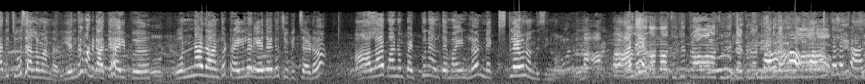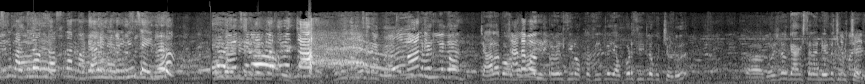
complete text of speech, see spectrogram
అది చూసి వెళ్ళమన్నారు. ఎందుకు మనకి అతి హైప్? ఉన్న దాంతో ట్రైలర్ ఏదైతే చూపించాడో అలా మనం పెట్టుకుని వెళ్తే మైండ్లో నెక్స్ట్ లెవెల్ ఉంది సినిమా. అంటే ఫ్యాన్స్కి మధ్యలో ఒకటి వస్తుంది అనమాట నేను రివీల్ చేయను. బాగుంది మూవీ బాగుంది. చాలా బాగుంది. బాగుంది. ఇంటర్వెల్ సీన్ ఒక్క సీట్లో ఎవడు సీట్లో కూర్చోడు. ఒరిజినల్ గ్యాంగ్స్టర్ అంటే ఏంటో చూపించాడు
